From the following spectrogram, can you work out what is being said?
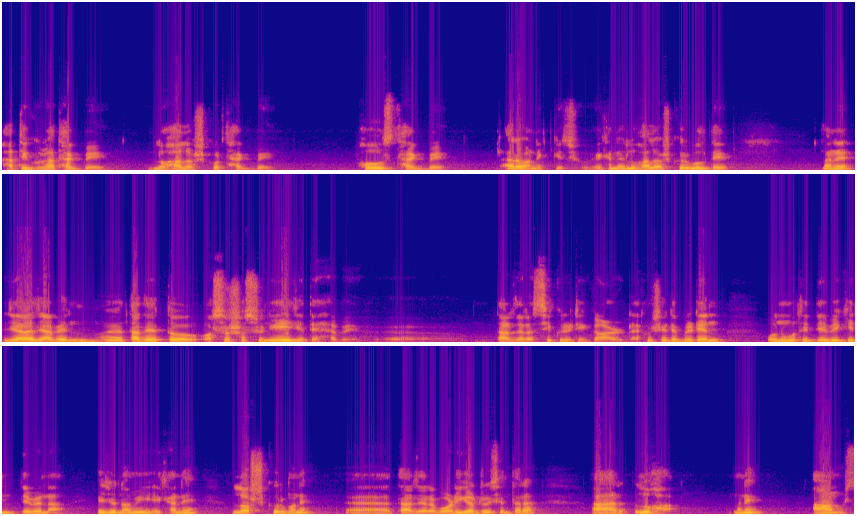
হাতি ঘোড়া থাকবে, লোহা লস্কর থাকবে, ফৌজ থাকবে, আরও অনেক কিছু। এখানে লোহা লস্কর বলতে মানে যারা যাবেন তাদের তো অস্ত্রশস্ত্র নিয়েই যেতে হবে। তার যারা সিকিউরিটি গার্ড এখন সেটা ব্রিটেন অনুমতি দেবে কি দেবে না, এই জন্য আমি এখানে লস্কর মানে তার যারা বডিগার্ড রয়েছেন তারা, আর লোহা। মানে আর্মস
